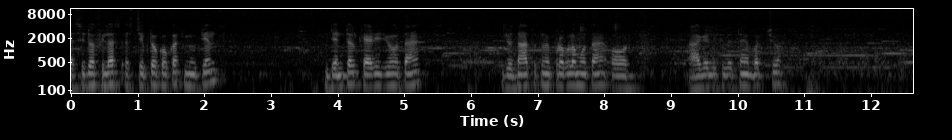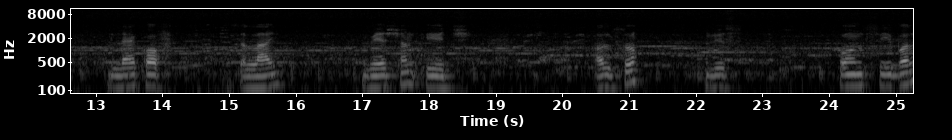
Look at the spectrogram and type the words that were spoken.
acidophilus streptococcus mutans dental caries जो होता है जो दांत में प्रॉब्लम होता है और आगे लिख लेते हैं बच्चों lack of salivation is also responsible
